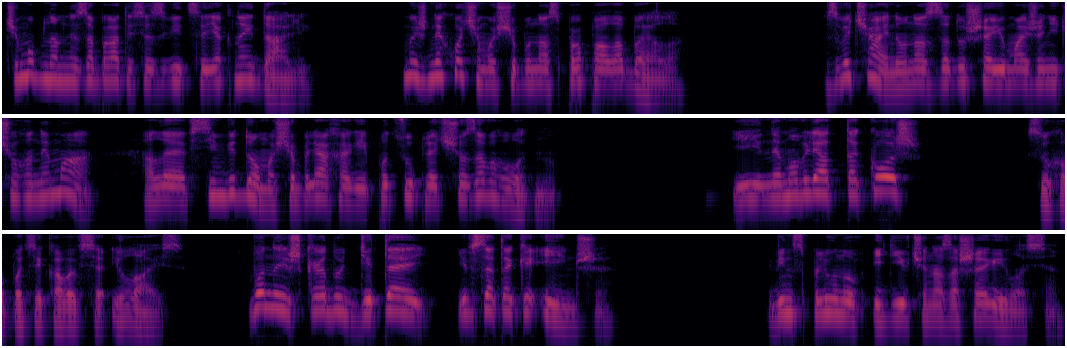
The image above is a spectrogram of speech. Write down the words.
чому б нам не забратися звідси якнайдалі? Ми ж не хочемо, щоб у нас пропала Бела. Звичайно, у нас за душею майже нічого нема, але всім відомо, що бляхарі поцуплять що завгодно. І немовлят також, сухо поцікавився Ілайс. Вони ж крадуть дітей і все таке інше. Він сплюнув, і дівчина зашарілася.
